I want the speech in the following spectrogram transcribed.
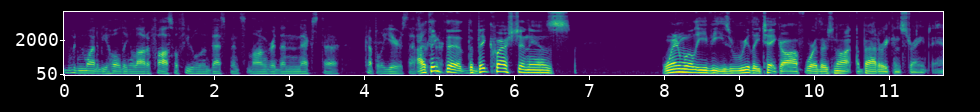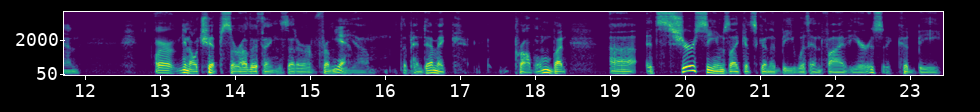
wouldn't want to be holding a lot of fossil fuel investments longer than the next uh, couple of years. I think sure. the, the big question is, when will EVs really take off where there's not a battery constraint and, or, you know, chips or other things that are from yeah. the, um, the pandemic problem. But uh, it sure seems like it's going to be within five years. It could be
